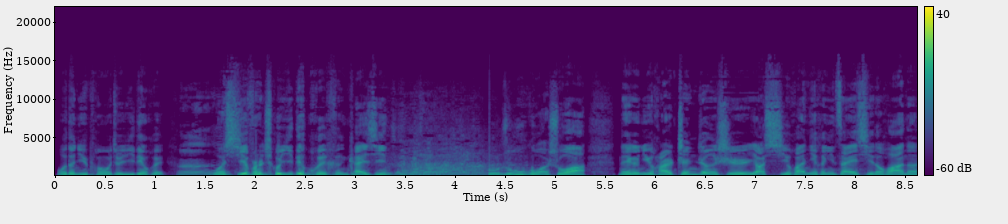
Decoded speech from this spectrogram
我的女朋友就一定会。我媳妇儿就一定会很开心。如如果说啊，哪个女孩真正是要喜欢你和你在一起的话呢，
